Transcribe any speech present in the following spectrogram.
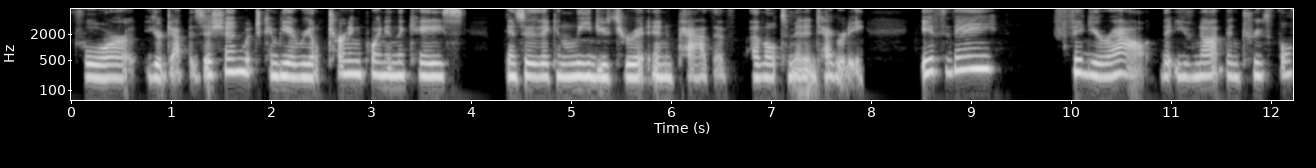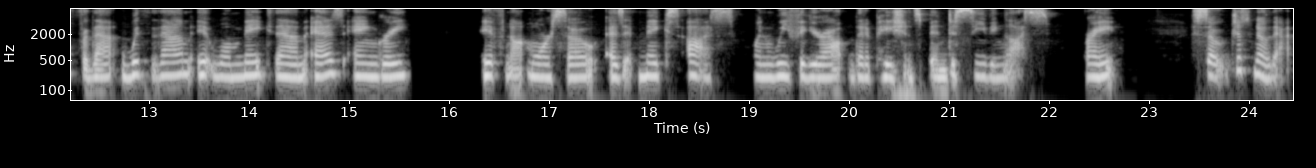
for your deposition, which can be a real turning point in the case, and so they can lead you through it in a path of, of ultimate integrity. If they figure out that you've not been truthful for that with them, it will make them as angry, if not more so, as it makes us when we figure out that a patient's been deceiving us, right? So just know that.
